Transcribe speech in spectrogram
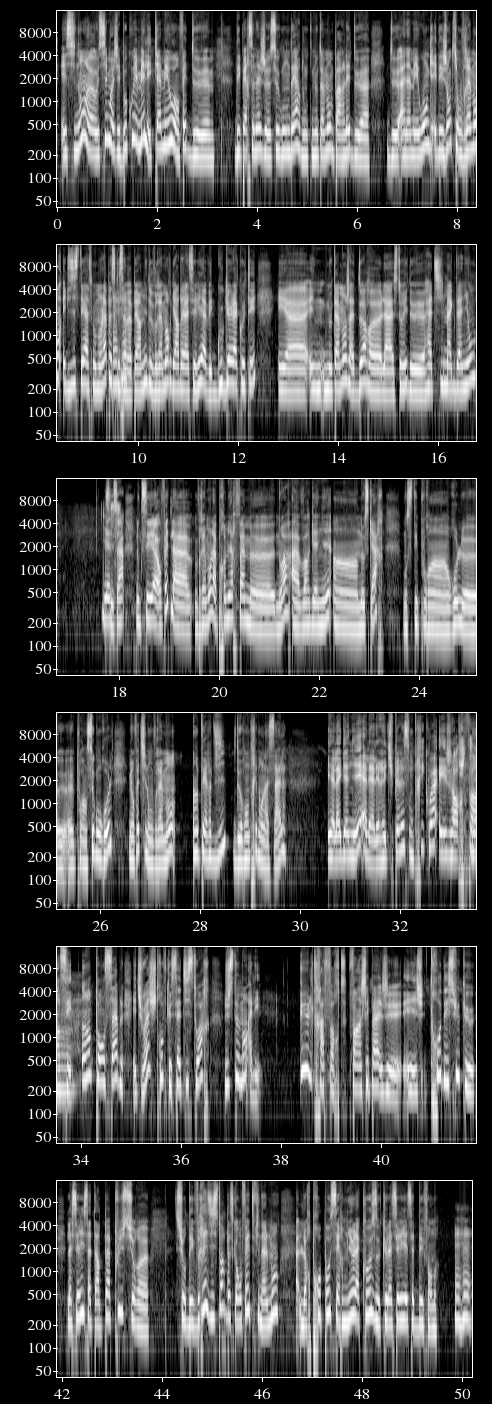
Et sinon euh, aussi, moi j'ai beaucoup aimé les caméos en fait de des personnages secondaires. Donc notamment on parlait de euh, de Anna May Wong et des gens qui ont vraiment existé à ce moment-là parce que Mhm. ça m'a permis de vraiment regarder la série avec Google à côté. Et, euh, et notamment j'adore euh, la story de Hattie McDaniel. C'est ça. Donc c'est euh, en fait la, vraiment la première femme euh, noire à avoir gagné un Oscar. Bon, c'était pour un rôle, euh, euh, pour un second rôle, mais en fait ils l'ont vraiment interdit de rentrer dans la salle. Et elle a gagné, elle est allée récupérer son prix quoi. Et genre, enfin c'est impensable. Et tu vois, je trouve que cette histoire, justement, elle est ultra forte. Enfin, je sais pas, je, et je suis trop déçue que la série s'attarde pas plus sur euh, sur des vraies histoires parce qu'en fait, finalement, leur propos sert mieux la cause que la série essaie de défendre. Mhm.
